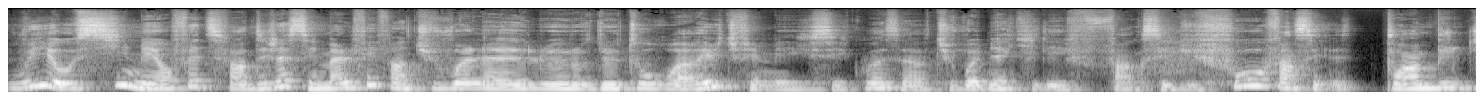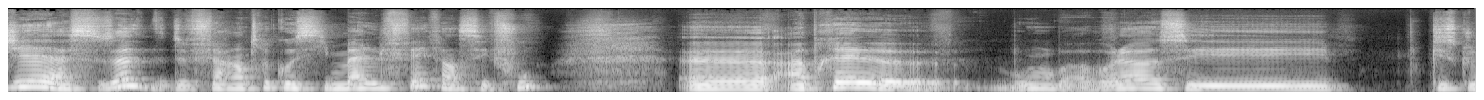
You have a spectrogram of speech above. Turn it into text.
oui aussi, mais en fait, enfin déjà c'est mal fait. Enfin tu vois la- le, le taureau arrive, tu fais mais c'est quoi ça? Tu vois bien qu'il est, enfin que c'est du faux. Enfin c'est pour un budget à ça de faire un truc aussi mal fait. Enfin c'est fou. Euh, après euh, bon bah voilà c'est qu'est-ce que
